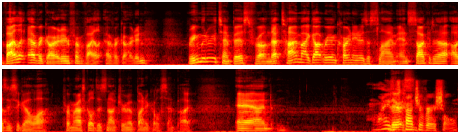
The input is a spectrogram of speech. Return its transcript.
Violet Evergarden from Violet Evergarden, Rimuru Tempest from That Time I Got Reincarnated as a Slime, and Sakuta Azusagawa from Rascal Does Not Dream of Bunny Girl Senpai. And Why is There's- this controversial?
